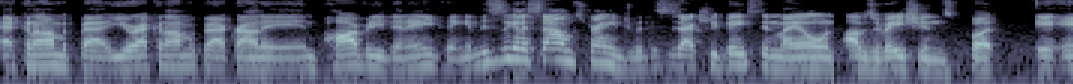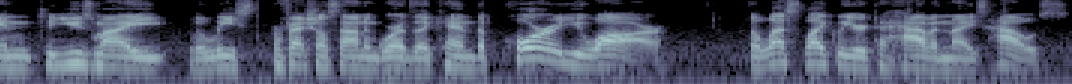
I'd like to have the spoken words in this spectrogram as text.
economic ba- your economic background and poverty than anything. And this is going to sound strange, but this is actually based in my own observations. But and to use my the least professional sounding words I can, the poorer you are, the less likely you're to have a nice house.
